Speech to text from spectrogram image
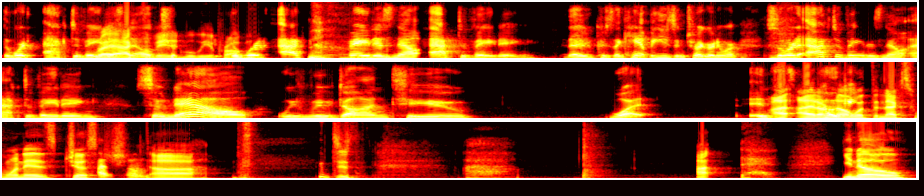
The word activate Right, is now activated tri- will be a problem. The word activate is now activating because they can't be using trigger anymore. So the word activate is now activating. So now we've moved on to what? I, I don't know what the next one is. Just, I don't know. uh, just, uh, I, you know,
